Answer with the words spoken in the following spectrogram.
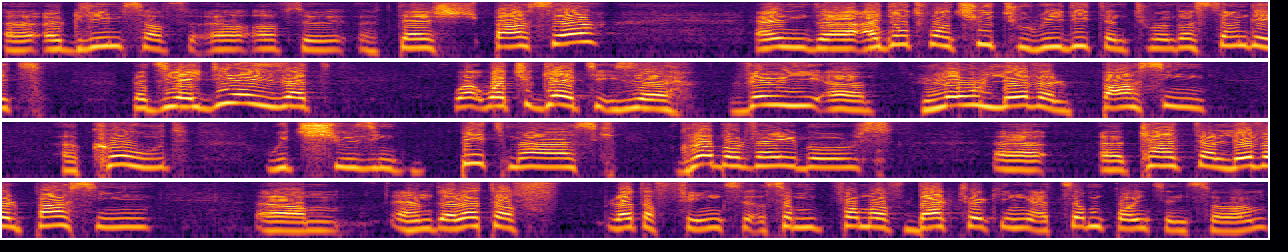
a glimpse of, uh, of the uh, Dash parser. And uh, I don't want you to read it and to understand it. But the idea is that what, what you get is a very uh, low-level parsing uh, code which using bit mask, global variables, uh, uh, character level parsing, um, and a lot of lot of things, some form of backtracking at some and so on.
